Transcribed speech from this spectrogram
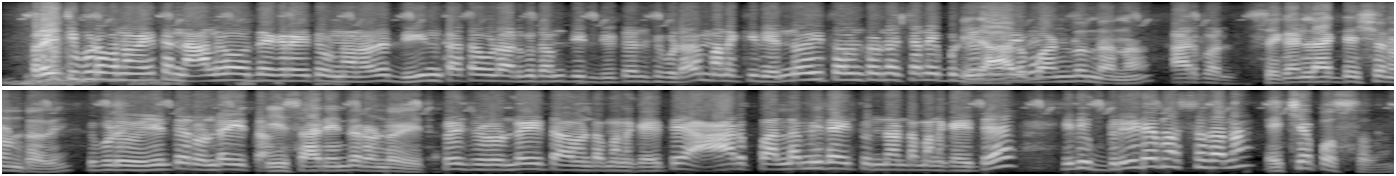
friends ఇప్పుడు మనం అయితే నాలుగవ దగ్గర అయితే ఉన్నాం. కదా దీని కథ కూడా అడుగుదాం. దీని డీటెయిల్స్ కూడా. మనకి ఇది ఎన్నో అయితే ఉంటుండొచ్చు ఇప్పుడు ఆరు? బండ్లు ఉందన్న. ఆరు పళ్ళు సెకండ్ లాక్టేషన్ ఉంటుంది. ఇప్పుడు ఇంత రెండో అవుతా ఈసారి ఇంత రెండో ఈత? ఫ్రెండ్స్ రెండో అవుతా ఉంటా మనకైతే ఆరు పళ్ళ మీద అయితే ఉందంట మనకైతే. ఇది బ్రీడ్ ఏం వస్తుందన్న? హెచ్ఎఫ్ వస్తుంది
